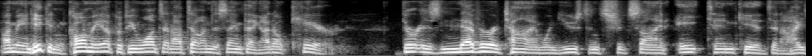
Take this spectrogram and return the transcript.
I mean, he can call me up if he wants and I'll tell him the same thing. I don't care. There is never a time when Houston should sign eight, 10 kids in a high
